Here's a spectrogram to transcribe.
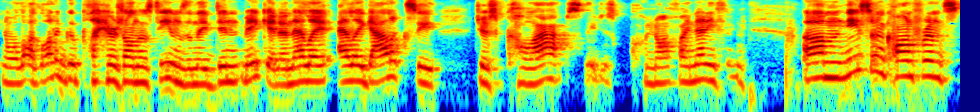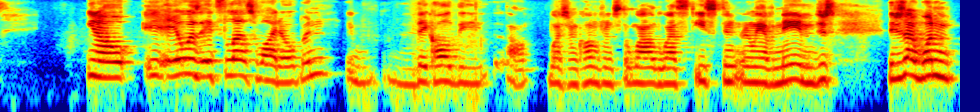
you know a lot, a lot of good players on those teams and they didn't make it and LA LA Galaxy just collapsed. They just could not find anything. Um, Eastern Conference you know, it, it, was it's less wide open. They called the uh, Western Conference the Wild West. East didn't really have a name. Just they just had one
